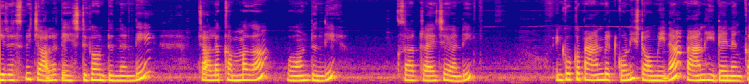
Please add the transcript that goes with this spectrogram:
ఈ రెసిపీ చాలా టేస్ట్గా ఉంటుందండి. చాలా కమ్మగా బాగుంటుంది. ఒకసారి ట్రై చేయండి. ఇంకొక ప్యాన్ పెట్టుకొని స్టవ్ మీద ప్యాన్ హీట్ అయినాక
